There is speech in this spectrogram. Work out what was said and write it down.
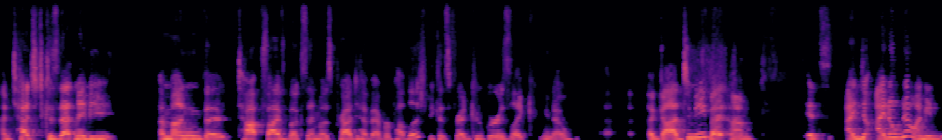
I'm touched because that may be among the top five books I'm most proud to have ever published because Fred Cooper is like, you know, a god to me, but um, it's, I don't, I don't know. I mean,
